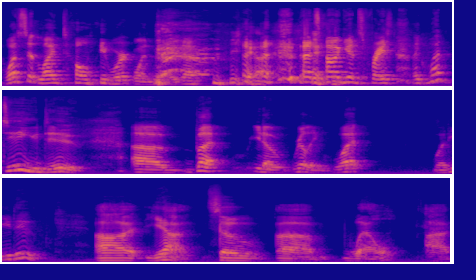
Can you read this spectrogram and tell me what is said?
what's it like to only work one day? Yeah. That's how it gets phrased. Like, what do you do? Um, but you know, really, what what do you do? uh, yeah. So, um, well, I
